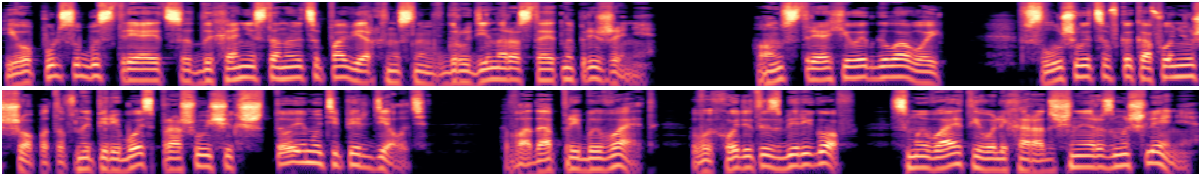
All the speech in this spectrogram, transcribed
Его пульс убыстряется, дыхание становится поверхностным, в груди нарастает напряжение. Он встряхивает головой, вслушивается в какофонию шепотов, наперебой спрашивающих, что ему теперь делать. Вода прибывает, выходит из берегов, смывает его лихорадочные размышления.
